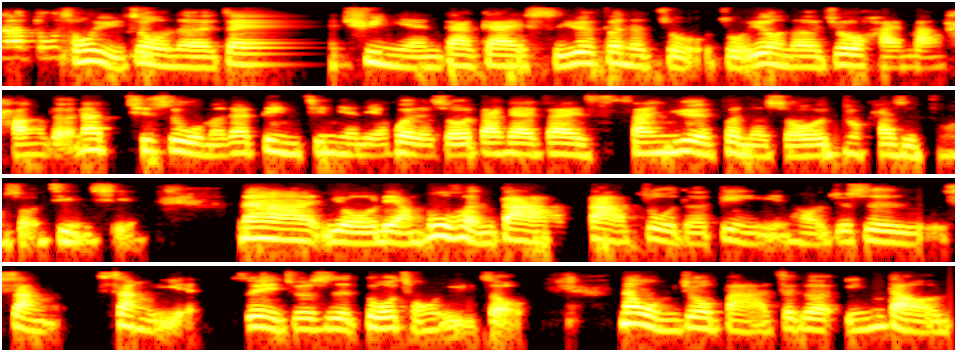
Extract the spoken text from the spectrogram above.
那多重宇宙呢，在去年大概十月份的左左右呢，就还蛮夯的。那其实我们在定今年年会的时候，大概在三月份的时候就开始着手进行。那有两部很大大作的电影哈，就是上上演，所以就是多重宇宙。那我们就把这个引导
